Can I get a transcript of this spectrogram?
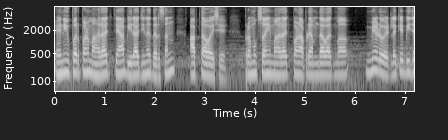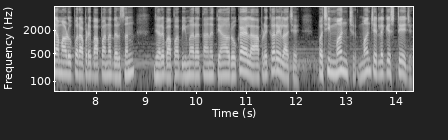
એની ઉપર પણ મહારાજ ત્યાં બિરાજીને દર્શન આપતા હોય છે. પ્રમુખ સ્વામી મહારાજ પણ આપણે અમદાવાદમાં મેળો એટલે કે બીજા માળ ઉપર આપણે બાપાના દર્શન, જ્યારે બાપા બીમાર હતા અને ત્યાં રોકાયેલા, આપણે કરેલા છે. પછી મંચ મંચ એટલે કે સ્ટેજ.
